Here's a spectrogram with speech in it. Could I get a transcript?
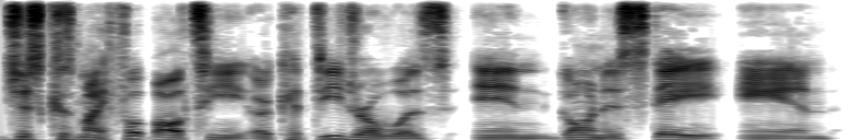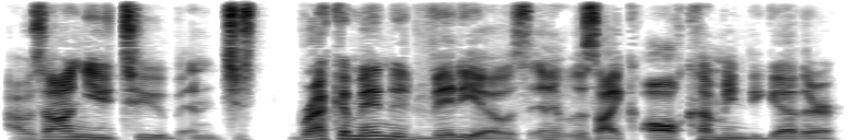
just because my football team or cathedral was in going to state and i was on youtube and just recommended videos and it was like all coming together.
